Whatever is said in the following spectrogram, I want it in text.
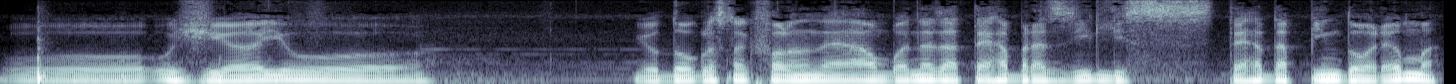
O, o Jean e o. E o Douglas estão aqui falando, né? A Umbanda da Terra Brasilis, Terra da Pindorama.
